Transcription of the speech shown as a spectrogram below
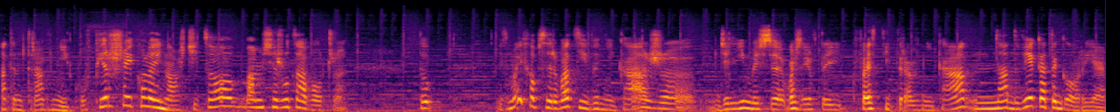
Na tym trawniku? W pierwszej kolejności, co Wam się rzuca w oczy? To z moich obserwacji wynika, że dzielimy się właśnie w tej kwestii trawnika na dwie kategorie.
